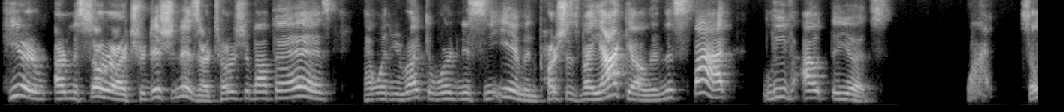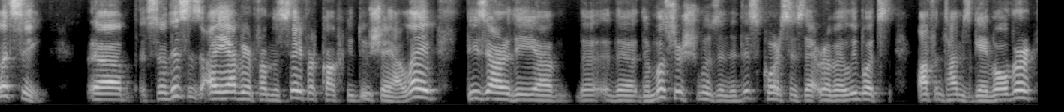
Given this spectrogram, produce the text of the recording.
here our Masorah, our tradition is, our Torah Shabbat is, that when you write the word Nisi'im in Parshas Vayakhel in this spot, leave out the yuds. Why? So let's see. Uh, so this is I have here from the Sefer called Chidushay Halev. These are the um, the the the Musar Shmuz and the discourses that Rabbi Leibowitz oftentimes gave over.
